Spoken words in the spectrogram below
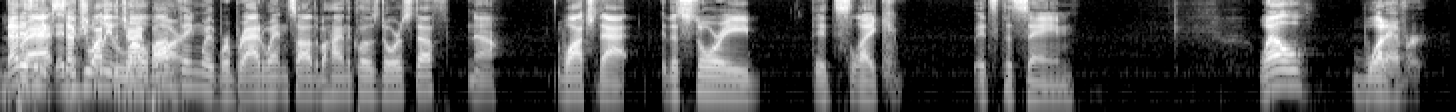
That is an Brad, Did you watch exceptionally the giant bomb bar. thing where, where Brad went and saw the behind the closed doors stuff? No. Watch that. The story, it's like, it's the same. Well, whatever.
